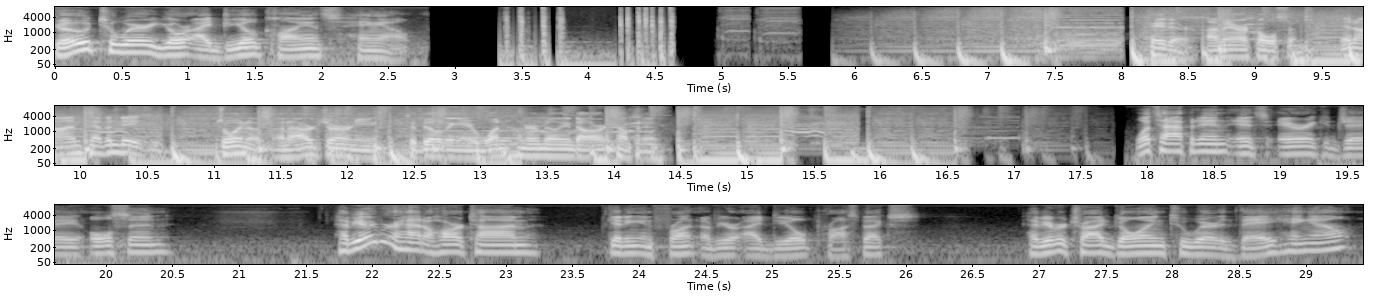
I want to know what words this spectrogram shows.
Go to where your ideal clients hang out. Hey there, I'm Eric Olson. And I'm Kevin Daisy. Join us on our journey to building a $100 million company. What's happening? It's Eric J. Olson. Have you ever had a hard time getting in front of your ideal prospects? Have you ever tried going to where they hang out?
